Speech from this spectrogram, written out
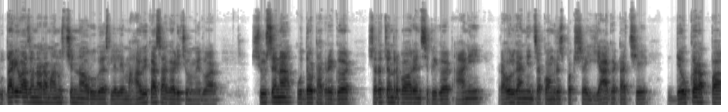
तुतारी वाजवणारा माणूस चिन्हावर उभे असलेले महाविकास आघाडीचे उमेदवार शिवसेना उद्धव ठाकरे गट Sharadchandra Pawar N C P गट आणि राहुल गांधींचा काँग्रेस पक्ष या गटाचे देवकर अप्पा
